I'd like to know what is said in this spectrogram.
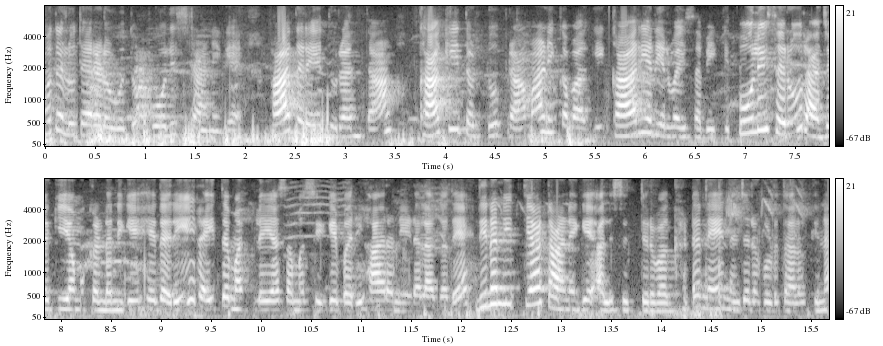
ಮೊದಲು ತೆರಳುವುದು ಪೊಲೀಸ್ ಠಾಣೆಗೆ. ಆದರೆ ದುರಂತ ಖಾಕಿ ತೊಟ್ಟು ಪ್ರಾಮಾಣಿಕವಾಗಿ ಕಾರ್ಯನಿರ್ವಹಿಸಬೇಕಿತ್ತು. ಪೊಲೀಸರು ರಾಜಕೀಯ ಮುಖಂಡನಿಗೆ ಹೆದರಿ ರೈತ ಮಹಿಳೆಯ ಸಮಸ್ಯೆಗೆ ಪರಿಹಾರ ನೀಡಲಾಗದೆ ದಿನನಿತ್ಯ ಠಾಣೆಗೆ ಅಲಿಸುತ್ತಿರುವ ಘಟನೆ ನಂಜನಗೂಡು ತಾಲೂಕಿನ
